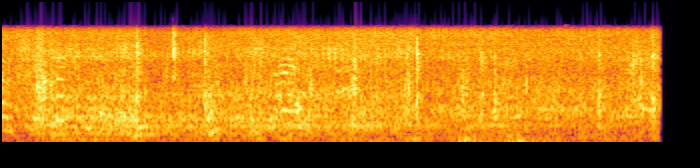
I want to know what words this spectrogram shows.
Okay.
